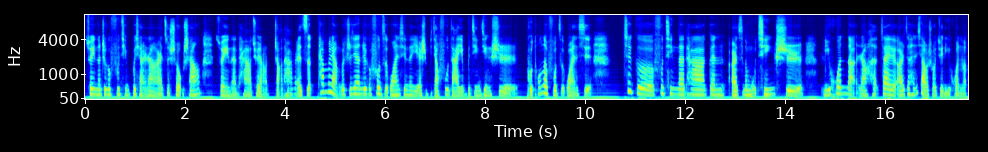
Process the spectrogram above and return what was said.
所以呢，这个父亲不想让儿子受伤，所以呢，他要去找找他儿子。他们两个之间的这个父子关系呢，也是比较复杂，也不仅仅是普通的父子关系。这个父亲呢，他跟儿子的母亲是离婚的，然后在儿子很小的时候就离婚了。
